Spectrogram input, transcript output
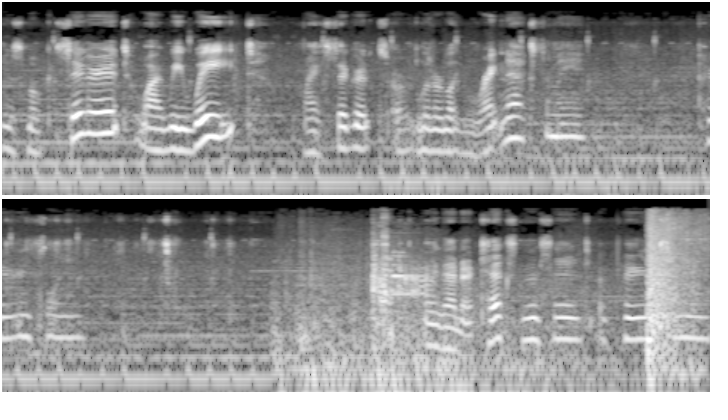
You smoke a cigarette while we wait. My cigarettes are literally right next to me. Apparently. I got a text message, apparently.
